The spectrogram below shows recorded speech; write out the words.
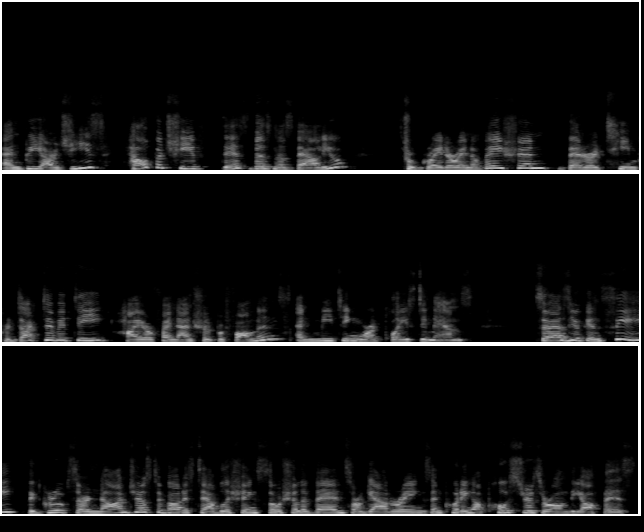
And BRGs help achieve this business value through greater innovation, better team productivity, higher financial performance, and meeting workplace demands. So as you can see, the groups are not just about establishing social events or gatherings and putting up posters around the office.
